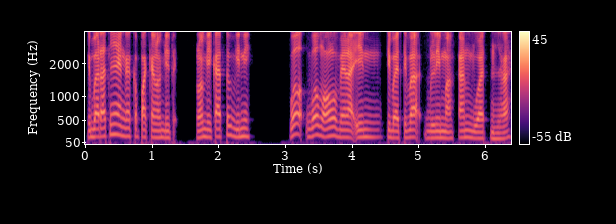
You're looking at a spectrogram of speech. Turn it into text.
ibaratnya yang nggak kepake logika. Logika tuh gini. Gua gua mau belain tiba-tiba beli makan buat dia.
